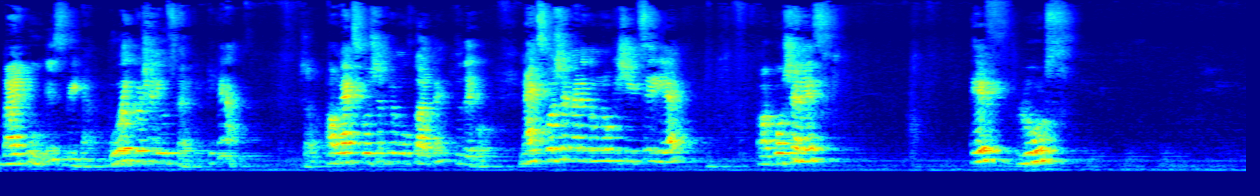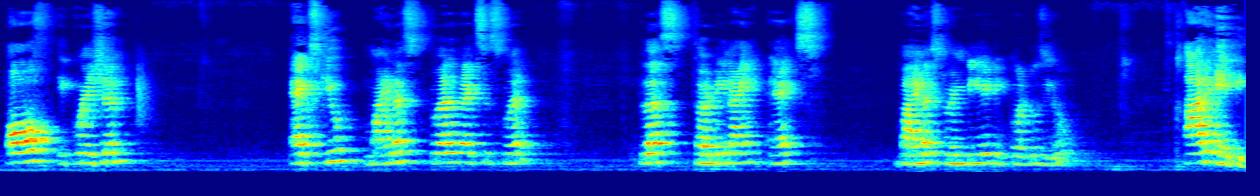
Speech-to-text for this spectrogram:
by 2 is beta वो इक्वेशन यूज़ करके, ठीक है ना? चलो, अब नेक्स्ट क्वेश्चन पे मूव करते हैं। तो देखो नेक्स्ट क्वेश्चन मैंने तुम लोगों की शीट से लिया है। और question is if roots of equation x cube minus twelve x square plus thirty nine x minus twenty eight equal to zero are in AP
